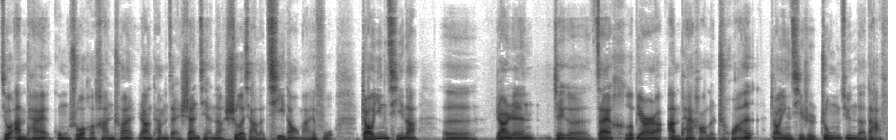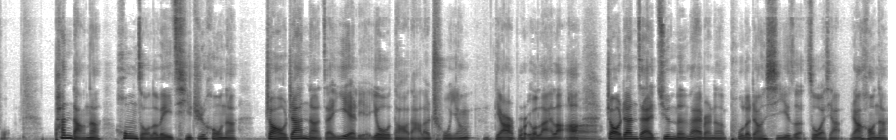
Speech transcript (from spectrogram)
就安排巩硕和韩川，让他们在山前呢设下了七道埋伏。赵英奇呢，呃，让人这个在河边啊安排好了船。赵英奇是中军的大夫。潘党呢轰走了魏齐之后呢，赵瞻呢在夜里又到达了楚营，第二波又来了啊。啊，赵瞻在军门外边呢铺了张席子坐下，然后呢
